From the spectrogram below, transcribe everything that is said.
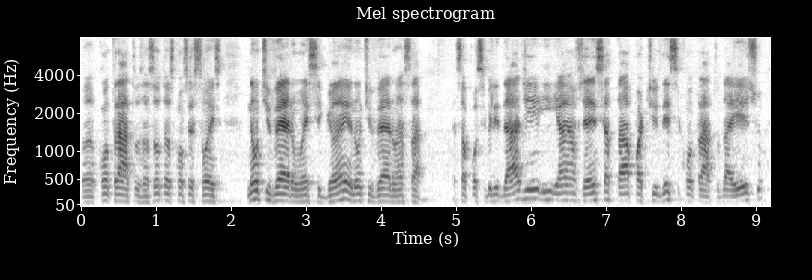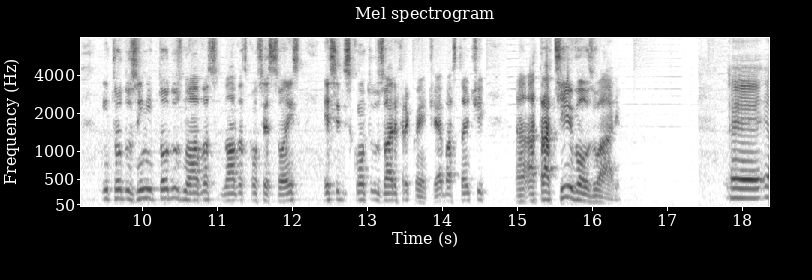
uh, contratos, as outras concessões não tiveram esse ganho, não tiveram essa, essa possibilidade, e a agência está, a partir desse contrato da Eixo, introduzindo em todas novas, novas concessões esse desconto do usuário frequente. É bastante uh, atrativo ao usuário. É, é,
